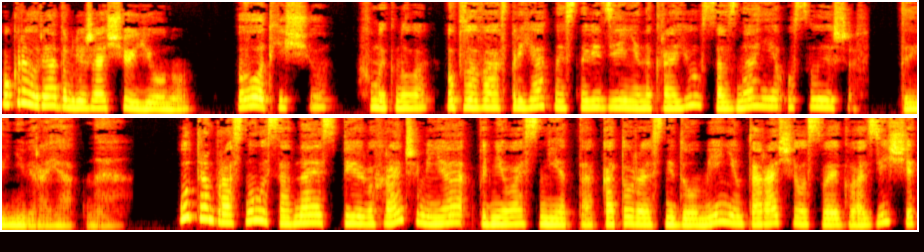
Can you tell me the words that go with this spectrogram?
укрыл рядом лежащую Юну. «Вот еще!» — хмыкнула, уплывая в приятное сновидение на краю, сознание услышав. «Ты невероятная!» Утром проснулась одна из первых. Раньше меня поднялась Нета, которая с недоумением таращила свои глазища,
